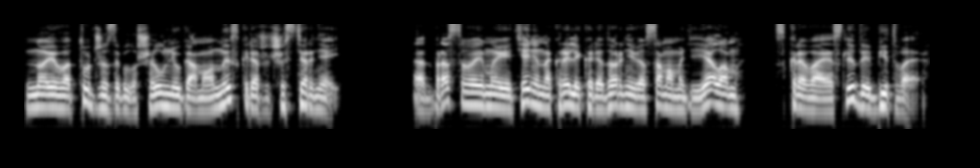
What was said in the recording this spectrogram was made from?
но его тут же заглушил неугомонный скрежет шестерней. Отбрасываемые тени накрыли коридор невесомым одеялом, скрывая следы битвы.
